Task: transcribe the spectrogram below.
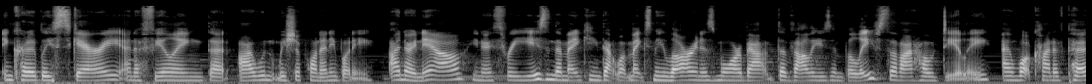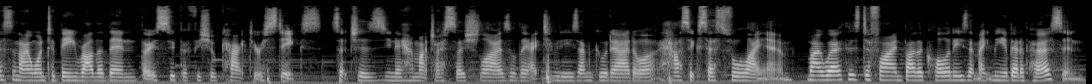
incredibly scary and a feeling that I wouldn't wish upon anybody. I know now, you know, three years in the making, that what makes me Lauren is more about the values and beliefs that I hold dearly and what kind of person I want to be rather than those superficial characteristics such as, you know, how much I socialize or the activities I'm good at or how successful I am. My worth is defined by the qualities that make me a better person.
